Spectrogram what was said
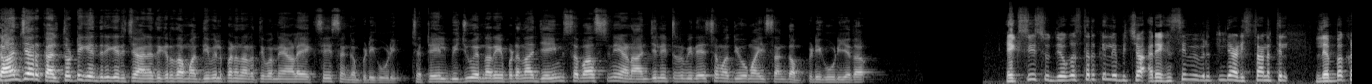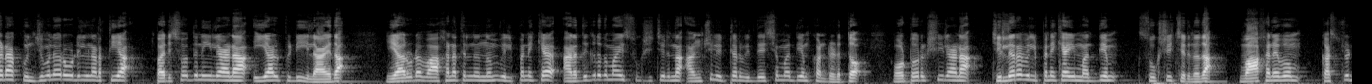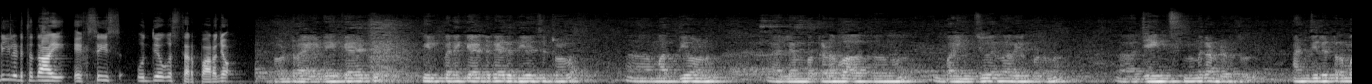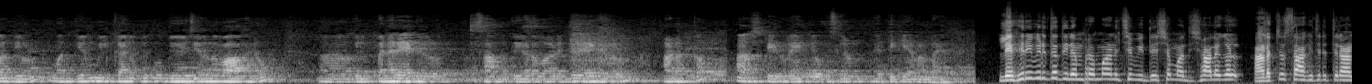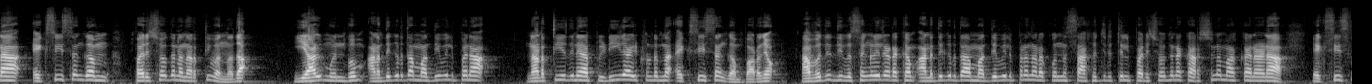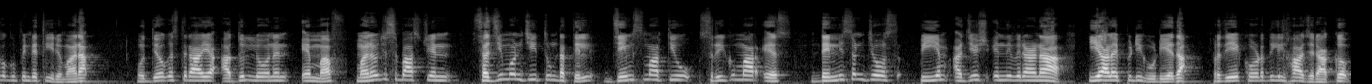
കാഞ്ചാർ കൽത്തൊട്ടി കേന്ദ്രീകരിച്ച് അനധികൃത മദ്യവിൽപ്പന നടത്തിവന്നയാളെ എക്സൈസ് സംഘം പിടികൂടി. ചെറ്റയിൽ ബിജു എന്നറിയപ്പെടുന്ന ജെയിംസ് സെബാസ്റ്റിനെയാണ് അഞ്ച് ലിറ്റർ വിദേശ മദ്യവുമായി സംഘം പിടികൂടിയത്. എക്സൈസ് ഉദ്യോഗസ്ഥർക്ക് ലഭിച്ച രഹസ്യ വിവരത്തിന്റെ അടിസ്ഥാനത്തിൽ ലബക്കട കുഞ്ചുമല റോഡിൽ നടത്തിയ പരിശോധനയിലാണ് ഇയാൾ പിടിയിലായത്. ഇയാളുടെ വാഹനത്തിൽ നിന്നും വിൽപ്പനയ്ക്ക് അനധികൃതമായി സൂക്ഷിച്ചിരുന്ന അഞ്ചു ലിറ്റർ വിദേശ മദ്യം കണ്ടെടുത്തു. ഓട്ടോറിക്ഷയിലാണ് ചില്ലറ വിൽപ്പനയ്ക്കായി മദ്യം സൂക്ഷിച്ചിരുന്നത്. വാഹനവും കസ്റ്റഡിയിലെടുത്തതായി എക്സൈസ് ഉദ്യോഗസ്ഥർ പറഞ്ഞു. അപ്പോൾ ഡ്രൈ ഡേക്ക് ആയിട്ട് വിൽപ്പനയ്ക്കായിട്ട് കരുതി വെച്ചിട്ടുള്ള മദ്യമാണ് ലെമ്പക്കട ഭാഗത്ത് നിന്ന് ബൈജു എന്നറിയപ്പെടുന്ന ജെയിംസിൽ നിന്ന് കണ്ടെടുത്തത്. അഞ്ച് ലിറ്റർ മദ്യമാണ്. മദ്യം വിൽക്കാൻ ഉപ- ഉപയോഗിച്ചിരുന്ന വാഹനവും വിൽപ്പന രേഖകളും സാമ്പത്തിക ഇടപാടിന്റെ രേഖകളും അടക്കം അറസ്റ്റ് ചെയ്ത് റേഞ്ച് ഓഫീസിലും എത്തിക്കുകയാണ് ഉണ്ടായത്. ലഹരി വിരുദ്ധ ദിനം പ്രമാണിച്ച് വിദേശ മദ്യശാലകൾ അടച്ച സാഹചര്യത്തിലാണ് എക്സൈസ് സംഘം പരിശോധന നടത്തി വന്നത്. ഇയാൾ മുൻപും അനധികൃത മദ്യവിൽപ്പന നടത്തിയതിന് പിടിയിലായിട്ടുണ്ടെന്ന് എക്സൈസ് സംഘം പറഞ്ഞു. അവധി ദിവസങ്ങളിലടക്കം അനധികൃത മദ്യവിൽപ്പന നടക്കുന്ന സാഹചര്യത്തിൽ പരിശോധന കർശനമാക്കാനാണ് എക്സൈസ് വകുപ്പിന്റെ തീരുമാനം. ഉദ്യോഗസ്ഥരായ Atul Lonan M F Manoj Sebastian Sajimon G Thundathil James Mathew Sreekumar S Dennison Jose P M Ajesh എന്നിവരാണ് ഇയാളെ പിടികൂടിയത്. പ്രതിയെ കോടതിയിൽ ഹാജരാക്കും.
